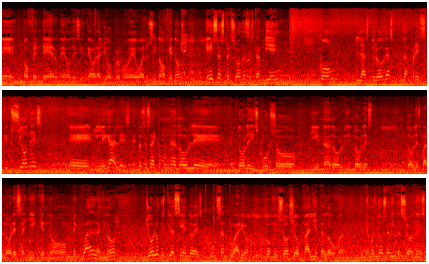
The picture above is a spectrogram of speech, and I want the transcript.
eh, ofenderme o decir que ahora yo promuevo alucinógenos, esas personas están bien con las drogas, las prescripciones eh, legales. Entonces hay como una doble, un doble discurso y una doble, dobles, dobles valores allí que no me cuadran, ¿no? Yo lo que estoy haciendo es un santuario con mi socio Valle Taloma. Tenemos dos habitaciones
